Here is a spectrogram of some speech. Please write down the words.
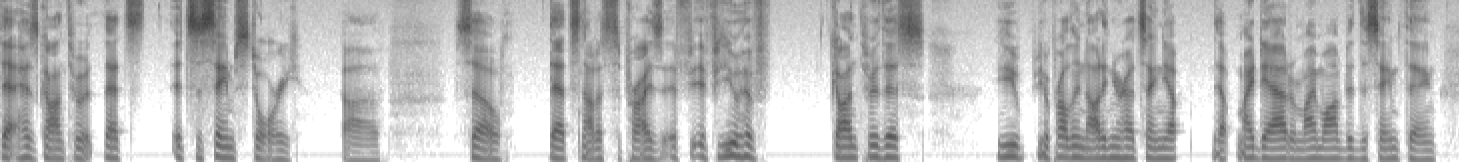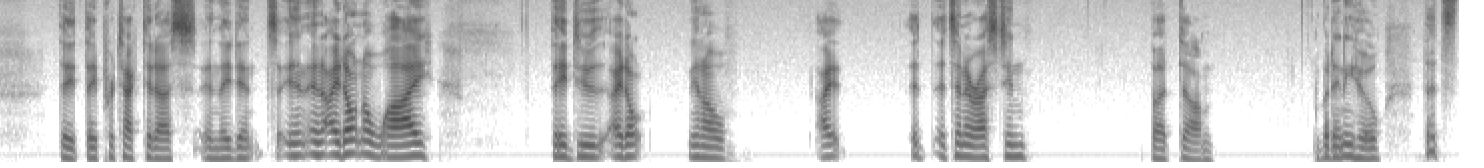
that has gone through it, that's it's the same story. Uh, so that's not a surprise. If if you have gone through this, you you're probably nodding your head saying, "Yep, yep, my dad or my mom did the same thing. They they protected us and they didn't." And, and I don't know why they do. I don't, you know, I it, it's interesting. But um, but anywho, that's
